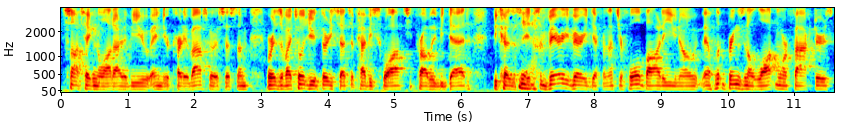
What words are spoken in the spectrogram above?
It's not taking a lot out of you and your cardiovascular system. Whereas if I told you 30 sets of heavy squats, you'd probably be dead because yeah. it's very, very different. That's your whole body. You know, it brings in a lot more factors.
